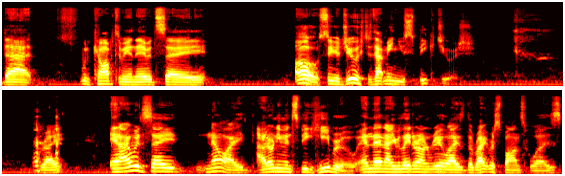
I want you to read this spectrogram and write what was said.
that would come up to me and they would say, oh, so you're Jewish. Does that mean you speak Jewish? Right? And I would say, no, I, I don't even speak Hebrew. And then I later on realized the right response was,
